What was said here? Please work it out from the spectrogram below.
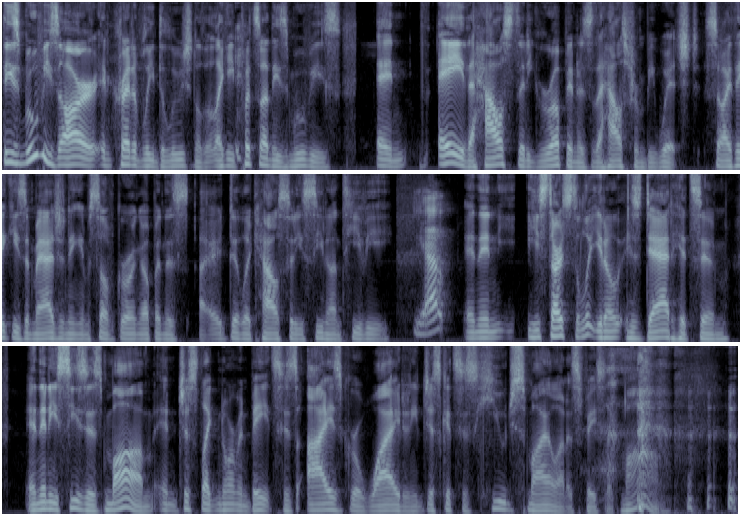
These movies are incredibly delusional. Like he puts on these movies, and a the house that he grew up in is the house from Bewitched. So I think he's imagining himself growing up in this idyllic house that he's seen on TV. yep. And then he starts to look. You know, his dad hits him, and then he sees his mom, and just like Norman Bates, his eyes grow wide, and he just gets this huge smile on his face, like "Mom."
